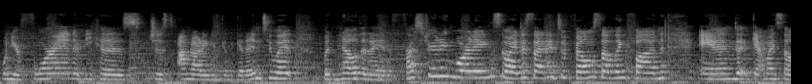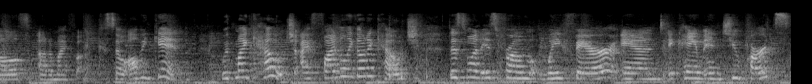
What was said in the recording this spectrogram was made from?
when you're foreign because just, I'm not even gonna get into it, but know that I had a frustrating morning, so I decided to film something fun and get myself out of my funk. So I'll begin with my couch. I finally got a couch. This one is from Wayfair and it came in two parts.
